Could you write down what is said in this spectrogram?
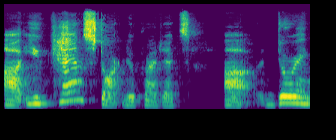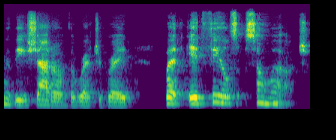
uh, you can start new projects uh, during the shadow of the retrograde, but it feels so much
